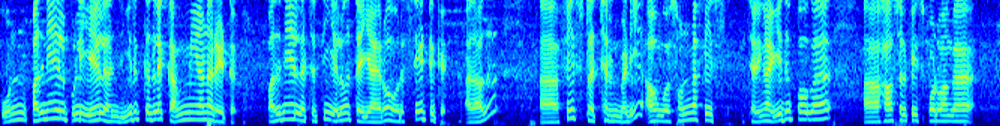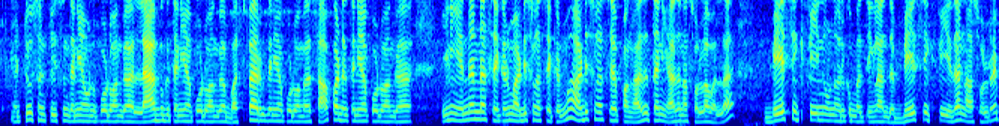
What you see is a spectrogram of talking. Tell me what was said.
ஒன் பதினேழு புள்ளி ஏழு அஞ்சு இருக்கிறதுல கம்மியான ரேட்டு பதினேழு லட்சத்தி எழுபத்தையாயிரம் ஒரு சீட்டுக்கு அதாவது ஃபீஸ் ஸ்ட்ரக்சரின் படி அவங்க சொன்ன ஃபீஸ் சரிங்களா? இது போக ஹாஸ்டல் ஃபீஸ் போடுவாங்க டியூஷன் ஃபீஸ்னு தனியாக ஒன்று போடுவாங்க லேபுக்கு தனியாக போடுவாங்க பஸ் ஃபேருக்கு தனியாக போடுவாங்க சாப்பாடுக்கு தனியாக போடுவாங்க. இனி என்னென்ன சேர்க்கணுமோ அடிஷ்னலாக சேர்க்கணுமோ அடிஷ்னலாக சேர்ப்பாங்க. அது தனி அதை நான் சொல்ல வரல. பேசிக் ஃபீன்னு ஒன்று இருக்கும் பார்த்தீங்களா அந்த பேசிக் ஃபீ தான் நான் சொல்கிறேன்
